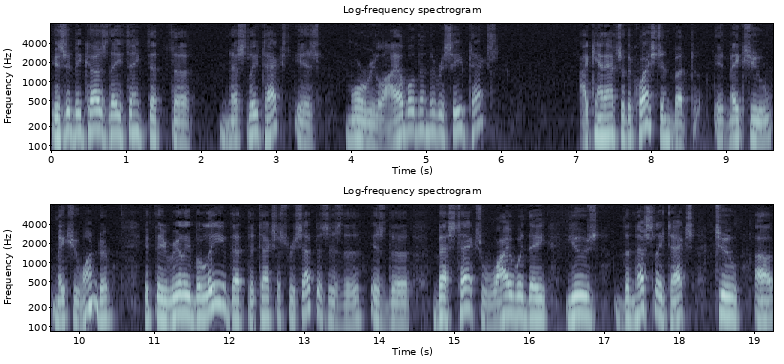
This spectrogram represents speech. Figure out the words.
Is it because they think that the Nestle text is more reliable than the received text? I can't answer the question, but it makes you makes you wonder if they really believe that the Textus Receptus is the is the best text, why would they use the Nestle text to uh,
